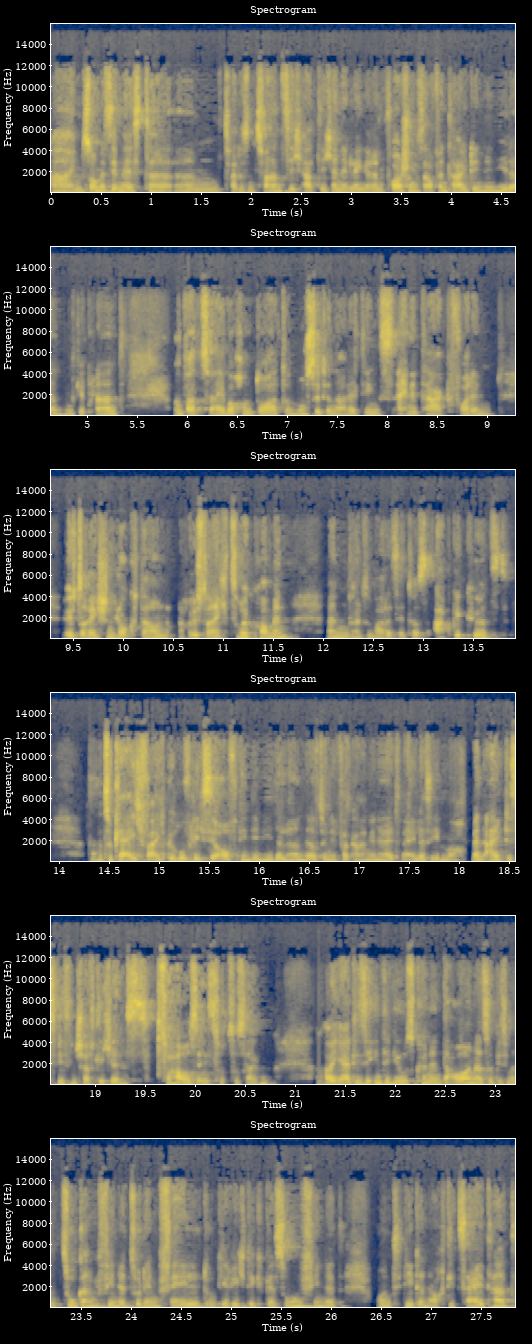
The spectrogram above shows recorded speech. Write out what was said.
äh, im Sommersemester ähm, 2020 hatte ich einen längeren Forschungsaufenthalt in den Niederlanden geplant und war zwei Wochen dort und musste dann allerdings einen Tag vor dem österreichischen Lockdown nach Österreich zurückkommen. Ähm, also war das etwas abgekürzt. Aber zugleich war ich beruflich sehr oft in die Niederlande, also in der Vergangenheit, weil es eben auch mein altes wissenschaftliches Zuhause ist sozusagen. Aber ja, diese Interviews können dauern, also bis man Zugang findet zu dem Feld und die richtige Person findet und die dann auch die Zeit hat.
